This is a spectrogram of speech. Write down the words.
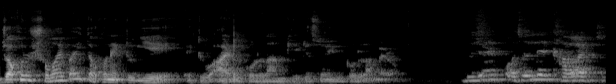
যখন সময় পাই তখন একটু গিয়ে একটু আয়রন করলাম কি একটু সুইমিং করলাম এরকম। দুজনের পছন্দের খাবার কি?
